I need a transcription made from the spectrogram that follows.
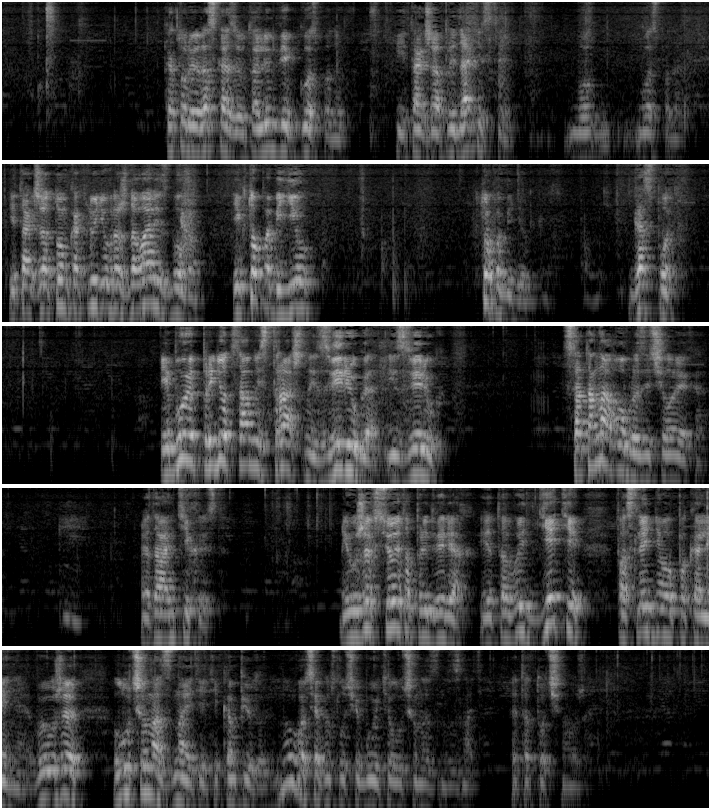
которые рассказывают о любви к Господу. И также о предательстве Господа. И также о том, как люди враждовали с Богом. И кто победил? Кто победил? Господь. И будет, придет самый страшный зверюга из зверюк. Сатана в образе человека. Это антихрист. И уже все это при дверях. И это вы дети последнего поколения. Вы уже лучше нас знаете эти компьютеры. Ну, во всяком случае, будете лучше нас знать. Это точно уже.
